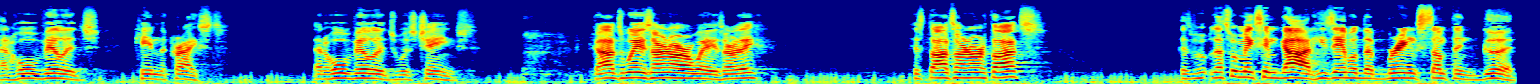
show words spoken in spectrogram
That whole village came to Christ. That whole village was changed. God's ways aren't our ways, are they? His thoughts aren't our thoughts. That's what makes him God. He's able to bring something good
